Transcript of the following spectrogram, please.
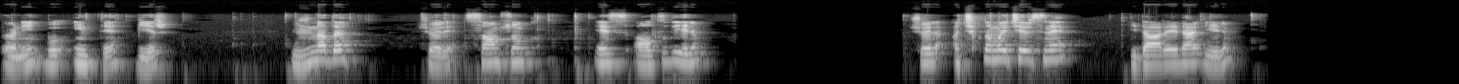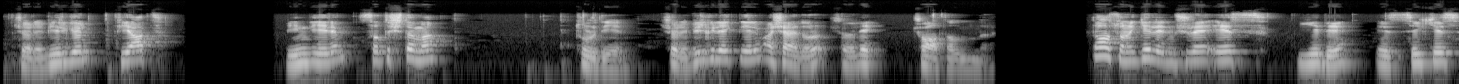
Örneğin bu int'ti. 1. Ürün adı. Şöyle Samsung S6 diyelim. Şöyle açıklama içerisine idare eder diyelim. Şöyle virgül fiyat 1000 diyelim. Satışta mı? Tur diyelim. Şöyle virgül ekleyelim aşağıya doğru. Şöyle çoğaltalım bunları. Daha sonra gelelim şuraya S7, S8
